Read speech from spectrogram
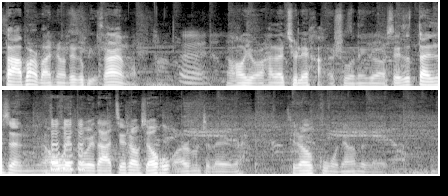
大半完成这个比赛嘛。嗯，然后有人还在群里喊说那个谁是单身，然后为都给大家介绍小伙儿什么之类的，介绍姑娘之类的，嗯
